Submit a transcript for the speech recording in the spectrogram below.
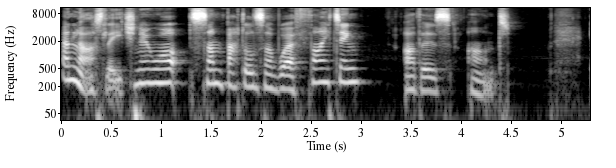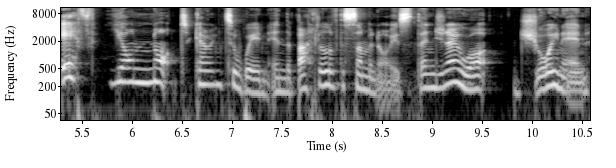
And lastly, do you know what? Some battles are worth fighting, others aren't. If you're not going to win in the battle of the summer noise, then do you know what? Join in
